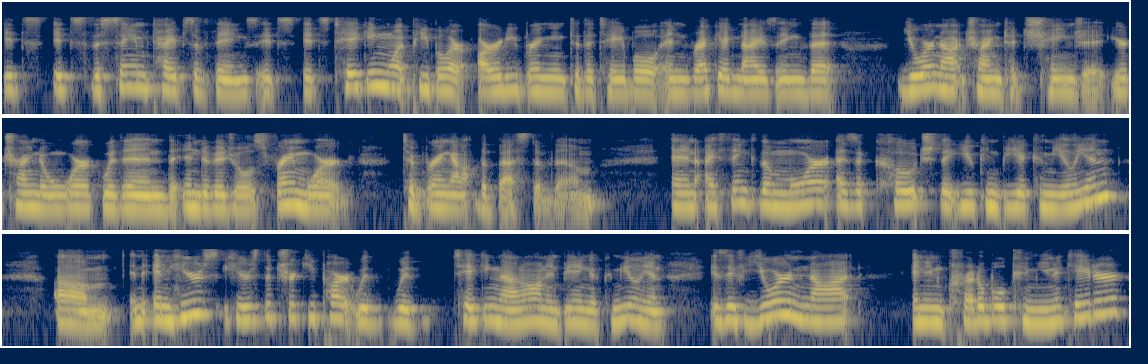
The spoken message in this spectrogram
it's it's the same types of things. It's it's taking what people are already bringing to the table and recognizing that you're not trying to change it. You're trying to work within the individual's framework to bring out the best of them. And I think the more as a coach that you can be a chameleon, um, and, and here's here's the tricky part with with taking that on and being a chameleon is if you're not an incredible communicator,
